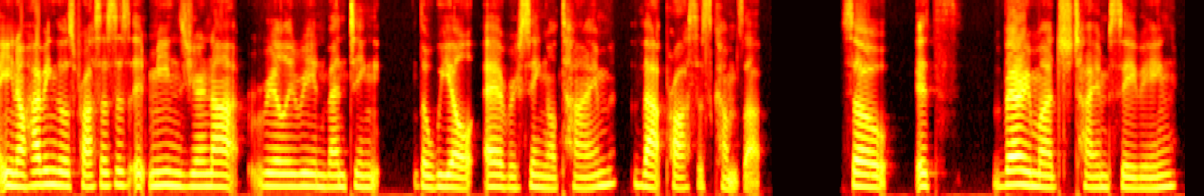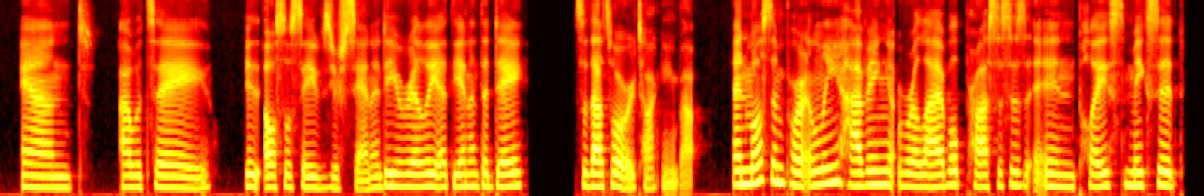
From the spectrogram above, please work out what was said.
You know, having those processes, it means you're not really reinventing the wheel every single time that process comes up. So it's very much time saving. And I would say it also saves your sanity, really, at the end of the day. So that's what we're talking about. And most importantly, having reliable processes in place makes it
